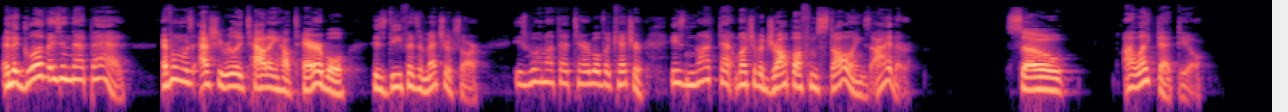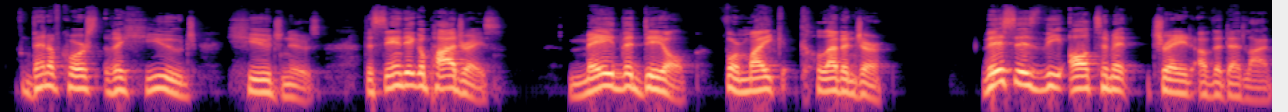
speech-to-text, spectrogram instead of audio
and the glove isn't that bad. Everyone was actually really touting how terrible his defensive metrics are. He's really not that terrible of a catcher. He's not that much of a drop off from Stallings either. So I like that deal. Then, of course, the huge, huge news the San Diego Padres made the deal for Mike Clevinger. This is the ultimate trade of the deadline.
